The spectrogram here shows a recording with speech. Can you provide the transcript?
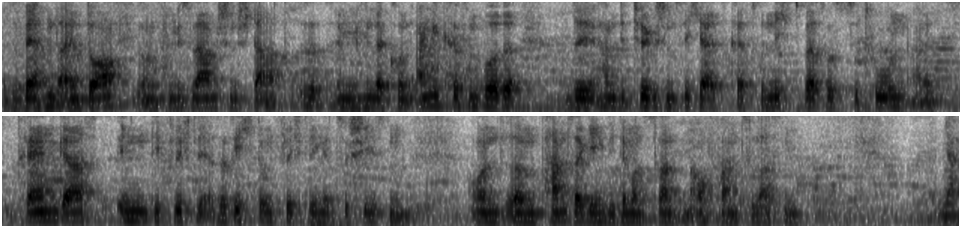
Also während ein Dorf äh, vom islamischen Staat äh, im Hintergrund angegriffen wurde, haben die türkischen Sicherheitskräfte nichts Besseres zu tun, als Tränengas in die Flüchtlinge, also Richtung Flüchtlinge zu schießen und ähm, Panzer gegen die Demonstranten auffahren zu lassen. Ja,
